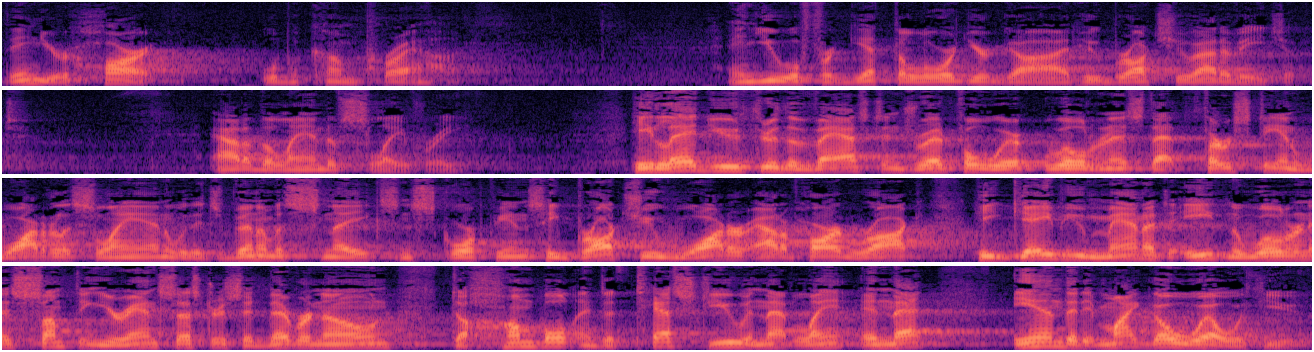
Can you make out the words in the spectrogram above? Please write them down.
then your heart will become proud, and you will forget the Lord your God who brought you out of Egypt out of the land of slavery. He led you through the vast and dreadful wilderness, that thirsty and waterless land with its venomous snakes and scorpions. He brought you water out of hard rock. He gave you manna to eat in the wilderness, something your ancestors had never known, to humble and to test you in that land, in that end that it might go well with you.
